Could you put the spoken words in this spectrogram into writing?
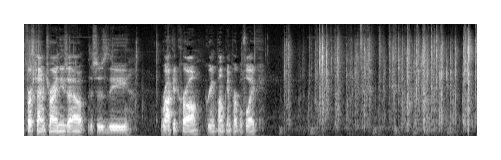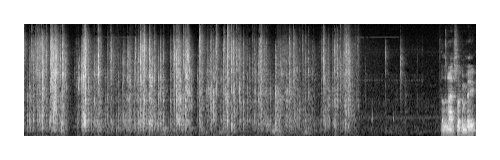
First time trying these out. This is the Rocket Craw Green Pumpkin Purple Flake. Another nice looking bait.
